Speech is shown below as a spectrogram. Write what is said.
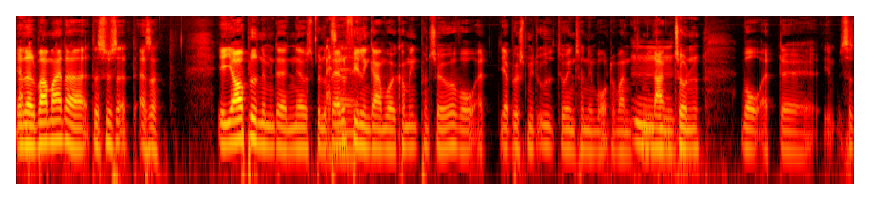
Eller er det bare mig, der, der synes, at... Altså, jeg, jeg oplevede nemlig, da jeg spillede Altså- Battlefield en gang, hvor jeg kom ind på en server, hvor at jeg blev smidt ud. Det var en sådan, hvor der var en, Mm. en lang tunnel, hvor at, øh, så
